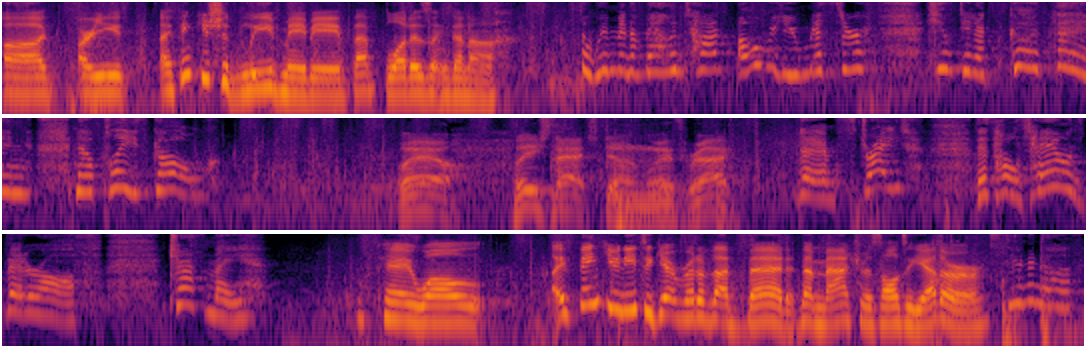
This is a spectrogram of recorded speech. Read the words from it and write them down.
Uh, are you... I think you should leave, maybe. That blood isn't gonna... The women of Valentine owe you, mister. You did a good thing. Now please go. Well, at least that's done with, right? Damn straight. This whole town's better off. Trust me. Okay, well... I think you need to get rid of that bed, that mattress altogether. Soon enough,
